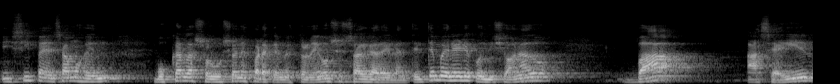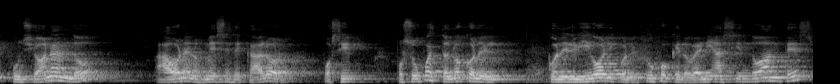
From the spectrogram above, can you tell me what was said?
y, sí pensamos en buscar las soluciones para que nuestro negocio salga adelante. El tema del aire acondicionado va a seguir funcionando ahora en los meses de calor. Por, por supuesto, no con el, con el vigor y con el flujo que lo venía haciendo antes,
